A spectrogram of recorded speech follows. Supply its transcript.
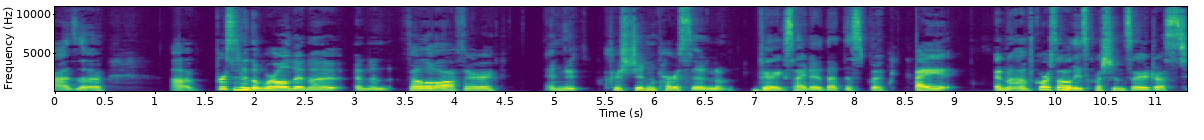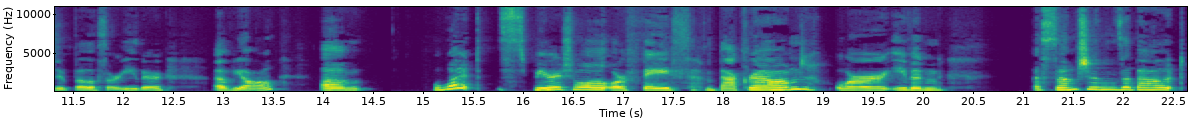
as a, a person in the world and a and a fellow author and Christian person, very excited that this book. I and of course, all these questions are addressed to both or either of y'all. Um, what spiritual or faith background or even assumptions about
